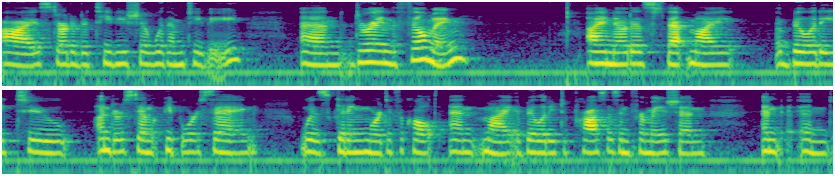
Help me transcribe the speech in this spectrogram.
I started a TV show with MTV. And during the filming, I noticed that my ability to understand what people were saying was getting more difficult and my ability to process information and, and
